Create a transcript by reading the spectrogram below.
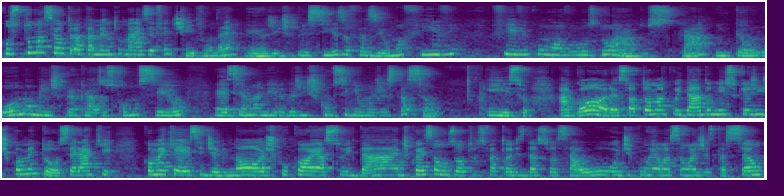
costuma ser o tratamento mais efetivo, né? É, a gente precisa fazer uma FIV, FIV com óvulos doados, tá? Então, normalmente, para casos como o seu, essa é a maneira da gente conseguir uma gestação. Isso. Agora, só toma cuidado nisso que a gente comentou. Será que como é que é esse diagnóstico? Qual é a sua idade? Quais são os outros fatores da sua saúde com relação à gestação?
